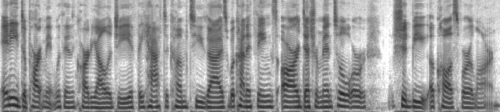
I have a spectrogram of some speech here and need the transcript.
any department within cardiology, if they have to come to you guys, what kind of things are detrimental or should be a cause for alarm?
